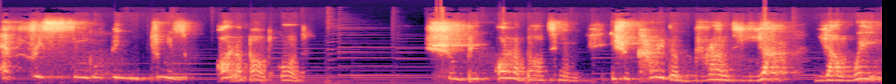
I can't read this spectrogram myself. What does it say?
Every single thing you do is all about God. Should be all about Him. It should carry the brand Yah, Yahweh.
